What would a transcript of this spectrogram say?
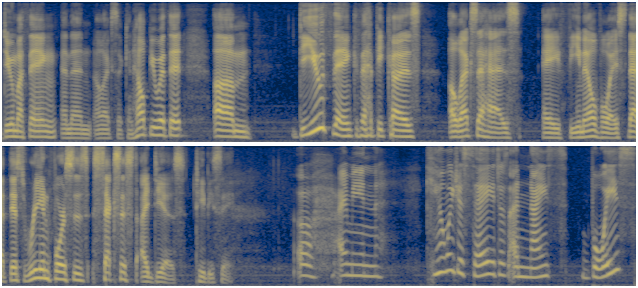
do my thing, and then Alexa can help you with it. Um, do you think that because Alexa has a female voice, that this reinforces sexist ideas? TBC. Oh, I mean, can't we just say it's just a nice voice?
